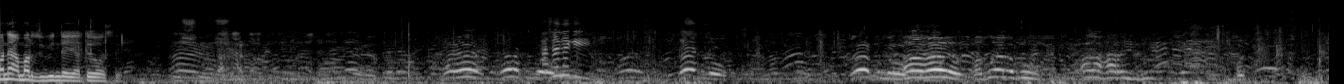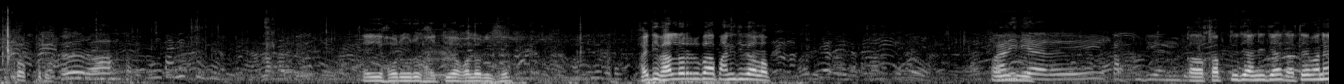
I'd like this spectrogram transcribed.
মানে আমাৰ জুবিন দা ইয়াতেও আছে এই সৰু সৰু ভাইটিসকলে ৰুইছে ভাইটি ভালদৰে ৰুবা পানী দিবা অলপ। কাপটো দি আনি কা- কাপটো দি আনি দিয়া যাতে মানে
